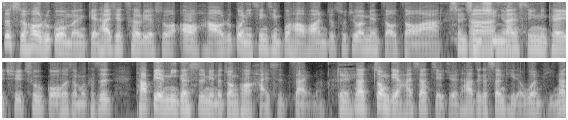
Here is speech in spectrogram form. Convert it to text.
这时候，如果我们给他一些策略，说，哦，好，如果你心情不好的话，你就出去外面走走啊，散散心啊，散心，你可以去出国或什么。可是他便秘跟失眠的状况还是在嘛？对，那重点还是要解决他这个身体的问题。那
